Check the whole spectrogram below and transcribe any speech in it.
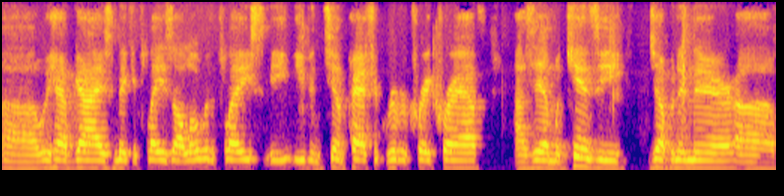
Uh, we have guys making plays all over the place. even Tim Patrick, River Cracraft, Isaiah McKenzie jumping in there. Uh,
